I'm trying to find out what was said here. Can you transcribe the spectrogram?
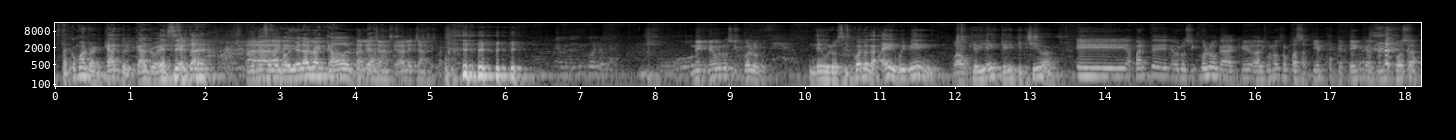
Está como arrancando el carro ese, ¿verdad? Como que Ah, se le dale, jodió el arrancador. Dale ¿verdad? chance, dale chance. Neuropsicóloga. Ne- neuropsicólogo. Neuropsicóloga. ¡Ey, muy bien! Wow. ¡Qué bien, qué, qué chiva! Eh, aparte de neuropsicóloga, ¿qué- ¿algún otro pasatiempo que tenga? ¿Alguna cosa?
